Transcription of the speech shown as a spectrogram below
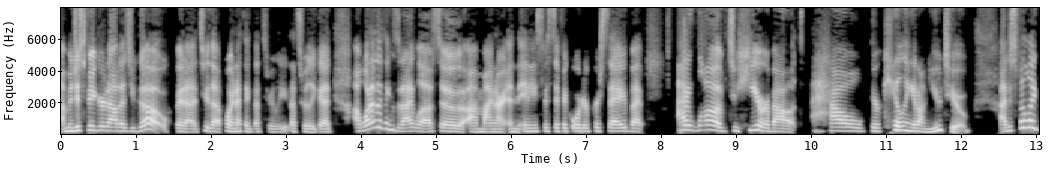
I mean, just figure it out as you go. But uh, to that point, I think that's really that's really good. Uh, one of the things that I love, so um, mine aren't in any specific order per se, but I love to hear about how they're killing it on YouTube. I just feel like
